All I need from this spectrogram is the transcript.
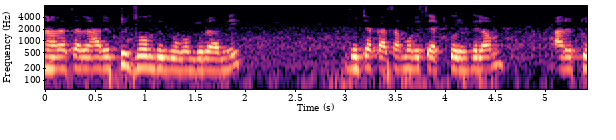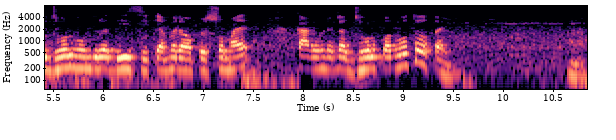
নাড়াচাড়া আর একটু ঝোল দেবো বন্ধুরা আমি। দুইটা কাঁচামরিচ অ্যাড করে দিলাম। আর একটু ঝোল বন্ধুরা দিয়েছি ক্যামেরা অফের সময়। কারণ এটা ঝোল করব তো তাই। হ্যাঁ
